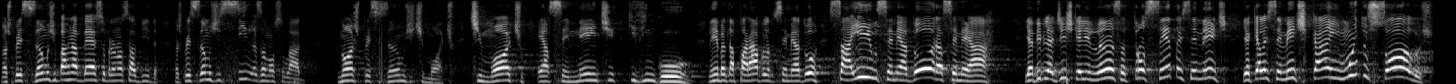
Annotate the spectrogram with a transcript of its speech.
Nós precisamos de Barnabé sobre a nossa vida. Nós precisamos de Silas ao nosso lado. Nós precisamos de Timóteo. Timóteo é a semente que vingou. Lembra da parábola do semeador? Saiu o semeador a semear. E a Bíblia diz que ele lança trocentas sementes, e aquelas sementes caem em muitos solos,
